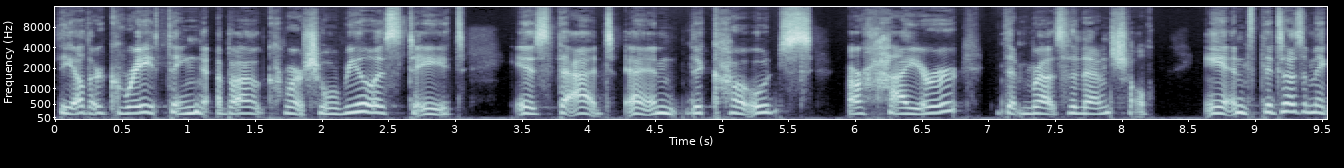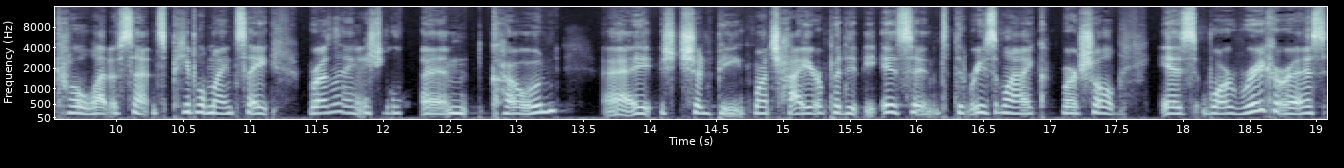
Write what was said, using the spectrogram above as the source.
The other great thing about commercial real estate is that um, the codes are higher than residential. And that doesn't make a whole lot of sense. People might say residential um, code uh, should be much higher, but it isn't. The reason why commercial is more rigorous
